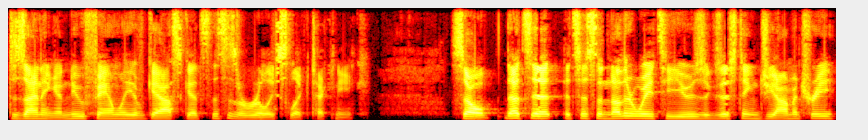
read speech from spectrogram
designing a new family of gaskets. This is a really slick technique. So that's it. It's just another way to use existing geometry,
